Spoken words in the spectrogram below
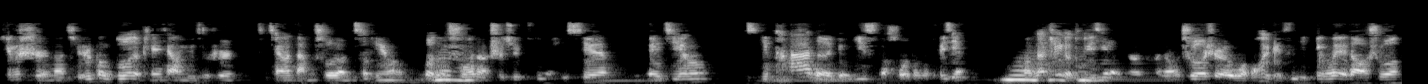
平时呢，其实更多的偏向于就是像咱们说的测评，或者说呢是去做一些北京其他的有意思的活动的推荐。嗯，那这个推荐呢，可能说是我们会给自己定位到说，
